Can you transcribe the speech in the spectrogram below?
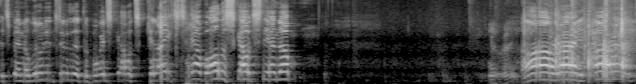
it's been alluded to that the Boy Scouts. Can I have all the scouts stand up? All right. All right, all right.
